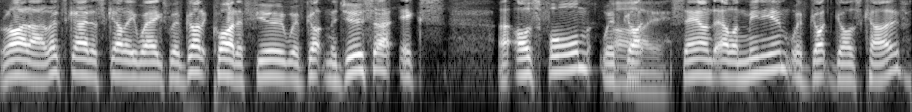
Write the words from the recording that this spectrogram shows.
Righto, let's go to Scallywags. We've got quite a few. We've got Medusa, ex uh, Ozform. We've Oh, got yeah. Sound Aluminium. We've got Goscove.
